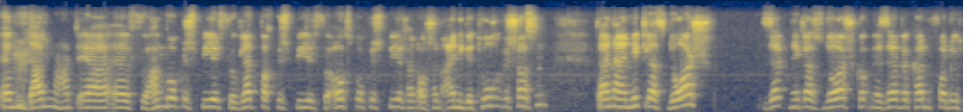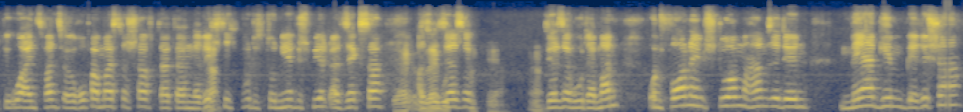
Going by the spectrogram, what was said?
Ähm, dann hat er äh, für Hamburg gespielt, für Gladbach gespielt, für Augsburg gespielt, hat auch schon einige Tore geschossen. Dann ein Niklas Dorsch. Niklas Dorsch kommt mir sehr bekannt vor durch die U21-Europameisterschaft. Da hat er ein richtig ja. gutes Turnier gespielt als Sechser. Sehr, also sehr, sehr, sehr, sehr, sehr guter Mann. Und vorne im Sturm haben sie den Mergim Berisha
